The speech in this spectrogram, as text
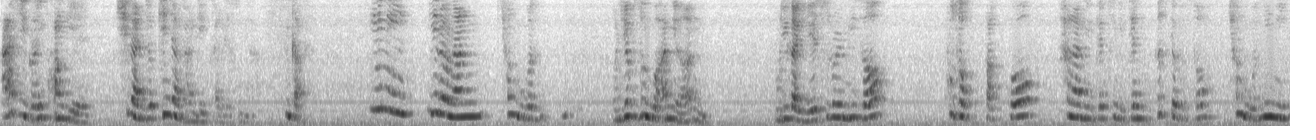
아직의 관계에 시간적 긴장 상태에 있다 그랬습니다. 그러니까 이미 일어난 천국은 언제부터인가 하면 우리가 예수를 믿어 구속받고 하나님 백성이 된 그때부터 천국은 이미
